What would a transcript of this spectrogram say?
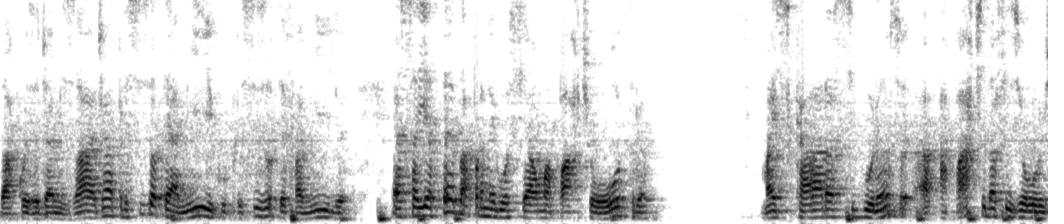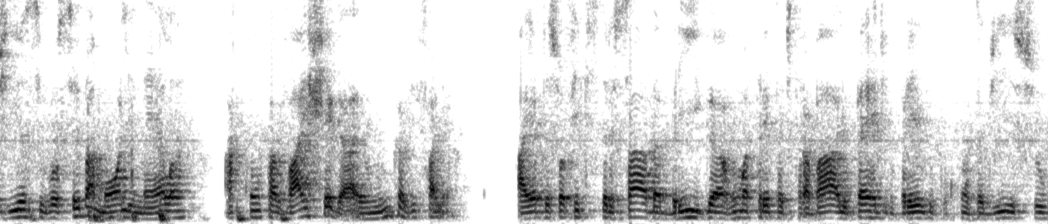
da coisa de amizade, ah, precisa ter amigo, precisa ter família. Essa aí até dá para negociar uma parte ou outra, mas cara, segurança, a, a parte da fisiologia, se você dá mole nela, a conta vai chegar. Eu nunca vi falhar. Aí a pessoa fica estressada, briga, arruma treta de trabalho, perde emprego por conta disso.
